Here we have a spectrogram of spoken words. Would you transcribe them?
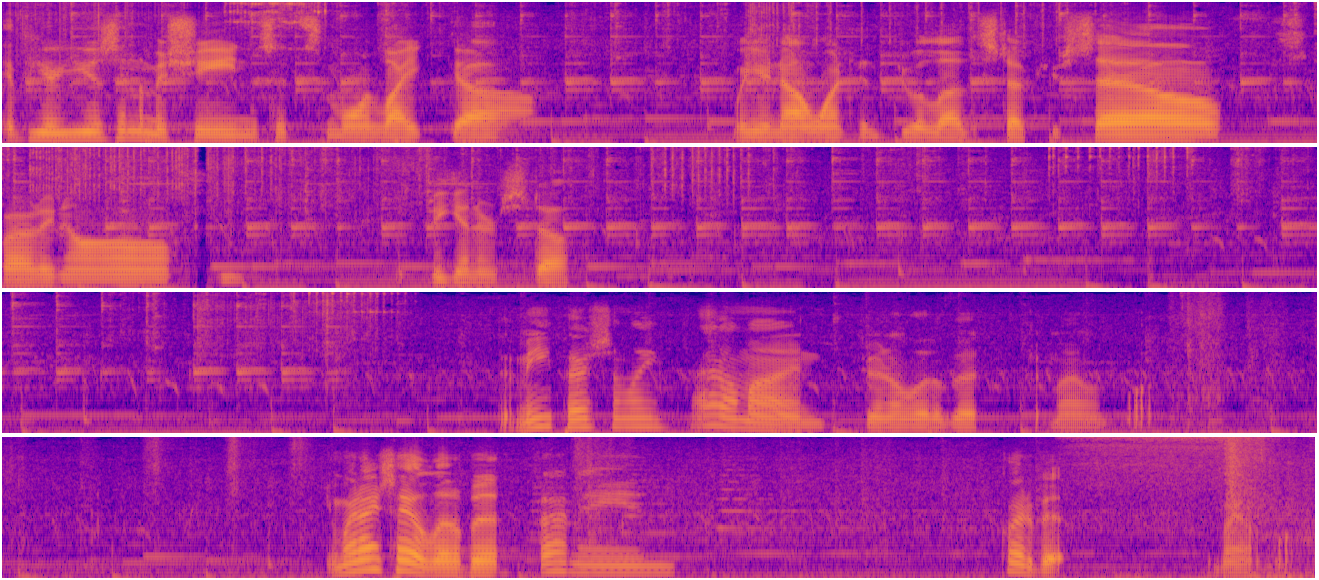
if you're using the machines, it's more like um, when you're not wanting to do a lot of the stuff yourself, starting off, beginner stuff. But me personally, I don't mind doing a little bit of my own work. And when I say a little bit, I mean quite a bit of my own work.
